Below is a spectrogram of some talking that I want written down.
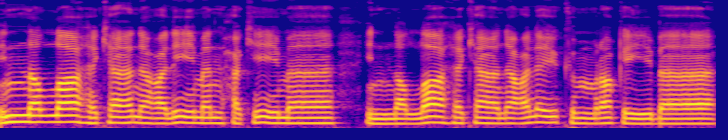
إن الله كان عليما حكيما. إن الله كان عليكم رقيبا.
